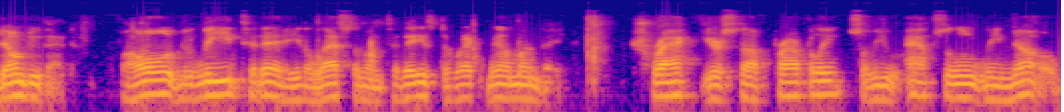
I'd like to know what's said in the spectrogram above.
Don't do that. Follow the lead today, the lesson on today's Direct Mail Monday. Track your stuff properly so you absolutely know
